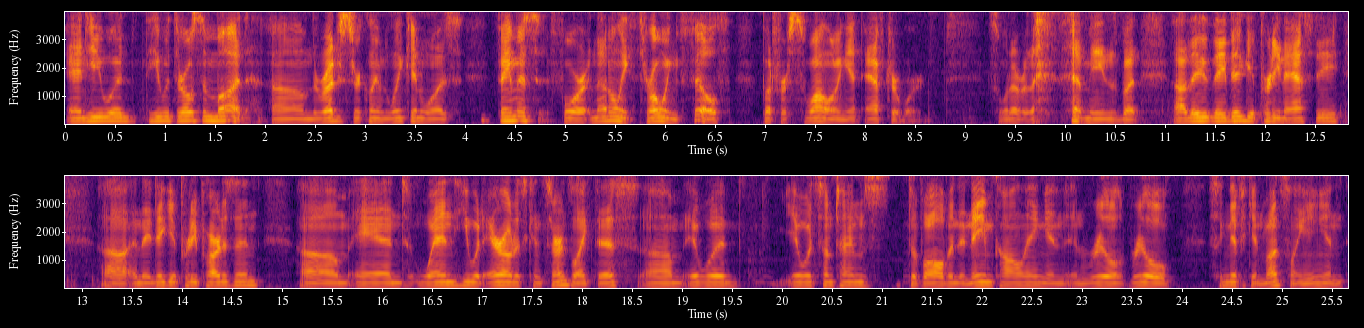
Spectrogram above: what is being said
and he would he would throw some mud. Um, the Register claimed Lincoln was famous for not only throwing filth, but for swallowing it afterward. So whatever that, that means, but uh, they they did get pretty nasty, uh, and they did get pretty partisan. Um, and when he would air out his concerns like this, um, it would it would sometimes devolve into name calling and, and real real significant mudslinging. And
